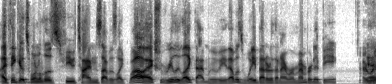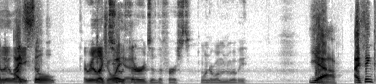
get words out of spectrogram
I think Hmm. it's one of those few times I was like, wow, I actually really like that movie. That was way better than I remembered it being. I really like I still I really like two thirds of the first Wonder Woman movie. yeah. I think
